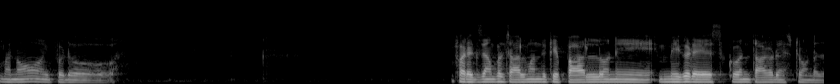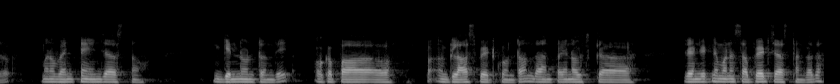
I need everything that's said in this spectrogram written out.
మనం ఇప్పుడు ఫర్ ఎగ్జాంపుల్ చాలామందికి పాలలోని మిగడ వేసుకొని తాగడం ఇష్టం ఉండదు. మనం వెంటనే ఏం చేస్తాం? గిన్నె ఉంటుంది. ఒక పా గ్లాస్ పెట్టుకుంటాం. దానిపైన ఒక రెండింటిని మనం సపరేట్ చేస్తాం కదా.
